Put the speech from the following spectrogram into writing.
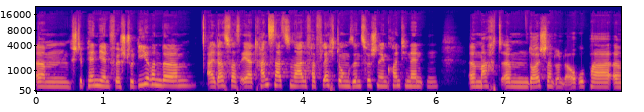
ähm, Stipendien für Studierende, all das, was eher transnationale Verflechtungen sind zwischen den Kontinenten, äh, macht ähm, Deutschland und Europa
